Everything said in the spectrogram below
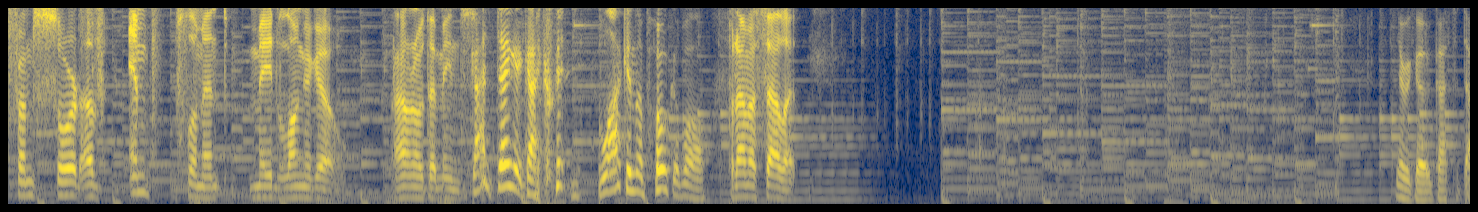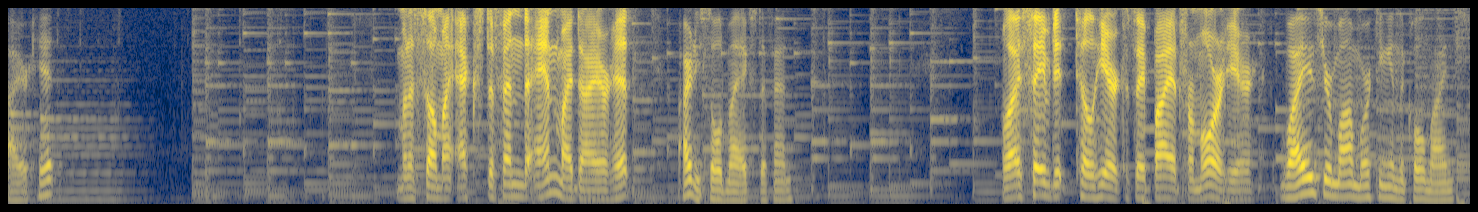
from sort of implement made long ago. I don't know what that means, God dang it, guy! Quit blocking the Pokeball. but I'm sell it. There we go. Got the dire hit. I'm gonna sell my X defend and my dire hit. I already sold my X Defend. Well, I saved it till here because they buy it for more here. Why is your mom working in the coal mines?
